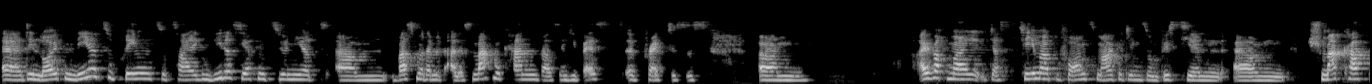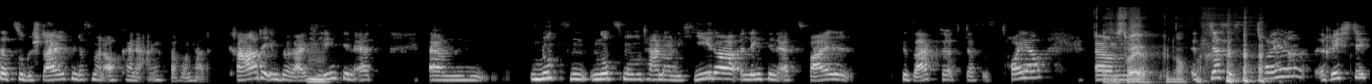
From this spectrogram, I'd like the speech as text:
äh, den Leuten näher zu bringen, zu zeigen, wie das hier funktioniert, ähm, was man damit alles machen kann, was sind die Best äh, Practices. Ähm, einfach mal das Thema Performance Marketing so ein bisschen ähm, schmackhafter zu gestalten, dass man auch keine Angst davon hat. Gerade im Bereich mhm. LinkedIn Ads ähm, nutzen, nutzt momentan noch nicht jeder LinkedIn Ads, weil gesagt wird, das ist teuer. Das ist teuer, ähm, genau. Das ist teuer, richtig.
